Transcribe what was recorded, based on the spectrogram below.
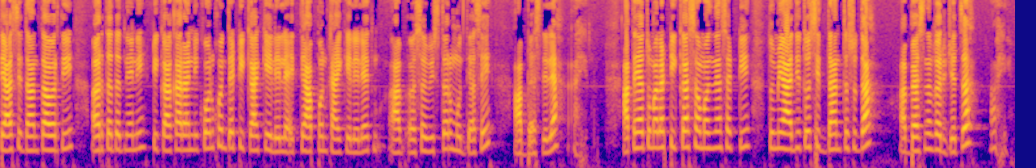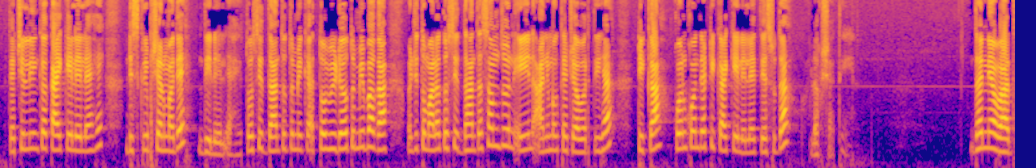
त्या सिद्धांतावरती अर्थतज्ञांनी टीकाकारांनी कोणकोणत्या टीका केलेल्या आहेत त्या आपण काय केलेल्या आहेत सविस्तर मुद्द्यासही अभ्यासलेल्या आहेत. आता ह्या तुम्हाला टीका समजण्यासाठी तुम्ही आधी तो सिद्धांतसुद्धा अभ्यासणं गरजेचं आहे. त्याची लिंक काय केलेली आहे? डिस्क्रिप्शनमध्ये दिलेली आहे. तो सिद्धांत तुम्ही काय तो व्हिडिओ तुम्ही बघा. म्हणजे तुम्हाला तो सिद्धांत समजून येईल आणि मग त्याच्यावरती ह्या टीका कोणकोणत्या टीका केलेल्या आहेत ते सुद्धा लक्षात येईल. धन्यवाद.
